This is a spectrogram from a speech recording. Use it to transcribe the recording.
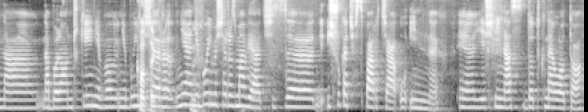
na, na bolączki. Nie, bo, nie, bójmy Kotek. się, nie, nie bójmy się rozmawiać z, i szukać wsparcia u innych, e, jeśli nas dotknęło to.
